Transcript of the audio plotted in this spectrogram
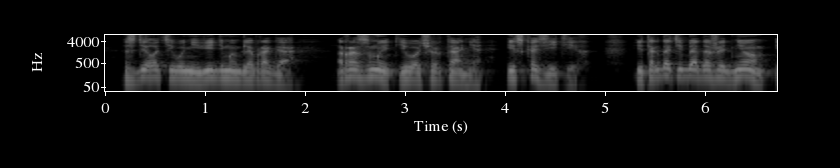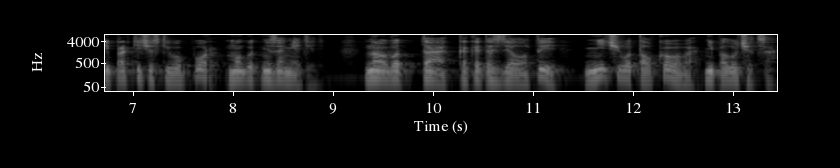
– сделать его невидимым для врага, размыть его очертания, исказить их. И тогда тебя даже днем и практически в упор могут не заметить. Но вот так, как это сделал ты, ничего толкового не получится.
